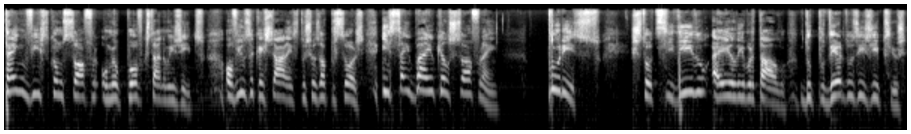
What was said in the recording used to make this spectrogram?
tenho visto como sofre o meu povo que está no Egito. Ouvi-os a queixarem-se dos seus opressores e sei bem o que eles sofrem. Por isso, estou decidido a libertá-lo do poder dos egípcios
